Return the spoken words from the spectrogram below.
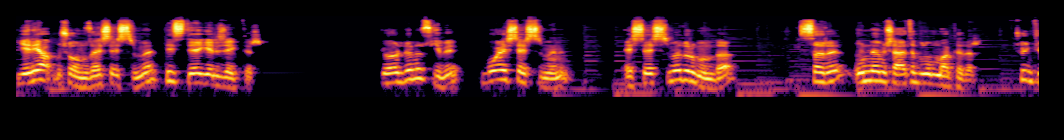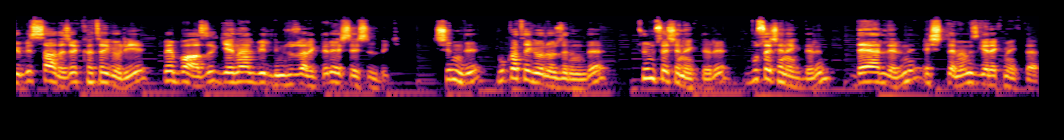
yeni yapmış olduğunuz eşleştirme listeye gelecektir. Gördüğünüz gibi bu eşleştirmenin eşleştirme durumunda sarı ünlem işareti bulunmaktadır. Çünkü biz sadece kategoriyi ve bazı genel bildiğimiz özellikleri eşleştirdik. Şimdi bu kategori özelinde tüm seçenekleri bu seçeneklerin değerlerini eşitlememiz gerekmekte.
